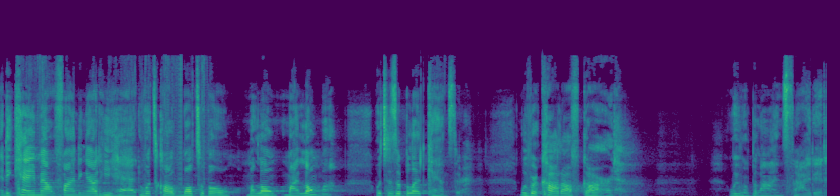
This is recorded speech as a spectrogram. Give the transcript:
and he came out finding out he had what's called multiple myeloma, which is a blood cancer. We were caught off guard, we were blindsided.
